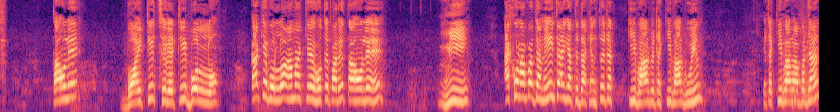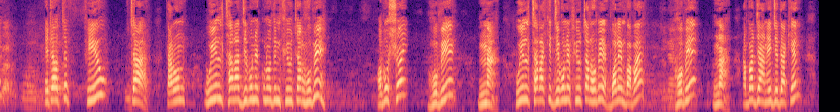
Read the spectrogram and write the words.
তাহলে বয়টি ছেলেটি বলল। কাকে বলল? আমাকে হতে পারে তাহলে মি এখন আবার জান, এই জায়গাতে দেখেন তো এটা কি ভার্ব, এটা কি ভার্ব উইল? এটা কি ভার্ব আবার যান এটা হচ্ছে ফিউচার। কারণ উইল ছাড়া জীবনে কোনো দিন ফিউচার হবে? অবশ্যই হবে না। উইল ছাড়া কি জীবনে ফিউচার হবে? বলেন বাবা, হবে না। আবার জানে যে দেখেন,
